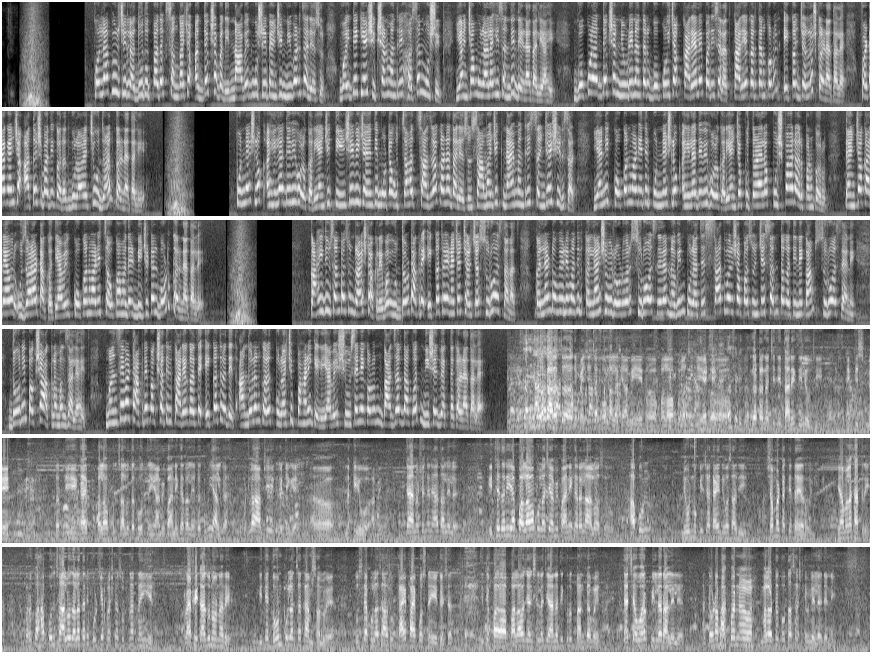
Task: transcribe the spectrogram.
कोल्हापूर जिल्हा दूध उत्पादक संघाच्या अध्यक्षपदी नावेद मुश्रीफ यांची निवड झाली असून वैद्यकीय शिक्षण मंत्री हसन मुश्रीफ यांच्या मुलाला ही संधी देण्यात आली आहे. गोकुळ अध्यक्ष निवडीनंतर गोकुळच्या कार्यालय परिसरात कार्यकर्त्यांकडून एकच जल्लोष करण्यात आलाय. फटाक्यांच्या आतषबाजी करत गुलाळाची उधळण करण्यात आली आहे. पुण्यश्लोक अहिल्यादेवी होळकर यांची तीनशेवी जयंती मोठ्या उत्साहात साजरा करण्यात आली असून सामाजिक न्याय मंत्री संजय शिरसाट यांनी कोकणवाड येथील पुण्यश्लोक अहिल्यादेवी होळकर यांच्या पुतळ्याला पुष्पहार अर्पण करून त्यांच्या कार्यावर उजाळा टाकत यावेळी कोकणवाडी चौकामध्ये डिजिटल बोर्ड करण्यात आले. काही दिवसांपासून राज ठाकरे व उद्धव ठाकरे एकत्र येण्याच्या चर्चा सुरू असतानाच कल्याण डोंबिवलीमधील कल्याण शिळी रोडवर सुरू असलेल्या नवीन पुलाचे सात वर्षापासूनचे संत गतीने काम सुरू असल्याने दोन्ही पक्ष आक्रमक झाले आहेत. मनसे व ठाकरे पक्षातील कार्यकर्ते एकत्र येत आंदोलन करत पुलाची पाहणी केली. यावेळी शिवसेनेकडून गाजर दाखवत निषेध व्यक्त करण्यात आलाय. कालच दीपेशजीचा फोन आला की आम्ही पलावा पुलाची जी उद्घाटनाची जी तारीख दिली होती एकतीस मे तर ती काय पलावा पूल चालू तर होत नाही आम्ही पाहणी करायला येतो तुम्ही याल का? म्हटलं आमची एक मिटिंग आहे नक्की येऊ आम्ही. त्या अनुषंगाने आज आलेलो आहे. इथे जरी या पलावा पुलाची आम्ही पाहणी करायला आलो असो हा पूल निवडणुकीच्या काही दिवस आधी शंभर टक्के तयार होईल ही आम्हाला खात्री परंतु हा पूल चालू झाला तरी पुढचे प्रश्न सुटणार नाही आहेत ट्रॅफिक अजून होणार आहे. इथे दोन पुलांचं काम चालू आहे. दुसऱ्या पुलाचा अजून काय पायपोस नाही आहे कशात. तिथे प पालावा जंक्शनला जी अनधिकृत बांधकामं आहेत त्याच्यावर पिल्लर आलेले आहेत. आणि तेवढा भाग पण मला वाटतं तो तसाच ठेवलेला आहे त्यांनी.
